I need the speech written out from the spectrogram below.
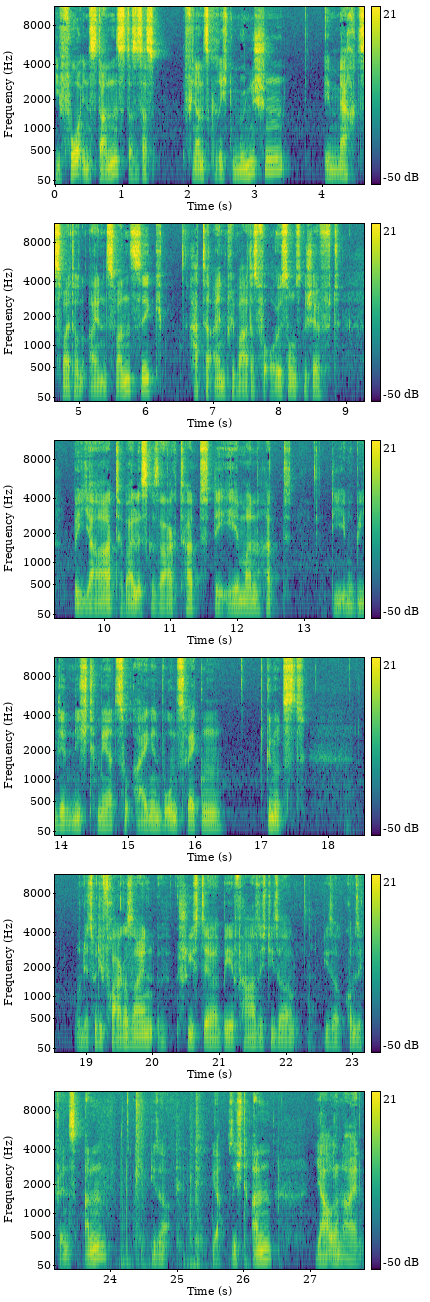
Die Vorinstanz, das ist das Finanzgericht München, im März 2021 hatte ein privates Veräußerungsgeschäft bejaht, weil es gesagt hat, der Ehemann hat die Immobilie nicht mehr zu eigenen Wohnzwecken genutzt. Und jetzt wird die Frage sein, schließt der BFH sich dieser, dieser Konsequenz an, dieser ja, Sicht an, ja oder nein?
